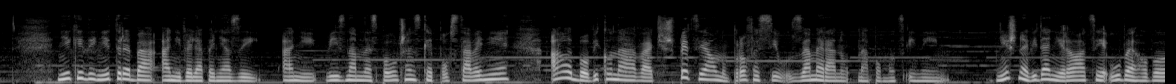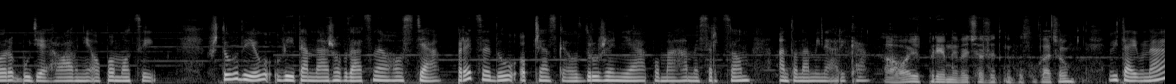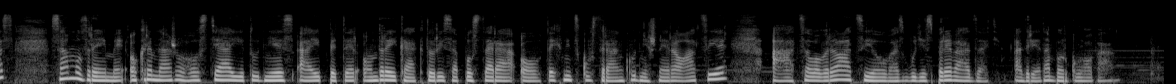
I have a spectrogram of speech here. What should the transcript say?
Niekedy netreba ani veľa peňazí, ani významné spoločenské postavenie, alebo vykonávať špeciálnu profesiu zameranú na pomoc iným. Dnešné vydanie relácie UV Hovor bude hlavne o pomoci. V štúdiu vítam nášho vzácného hostia, predsedu občianskeho združenia Pomáhame srdcom Antona Minárika. Ahoj, príjemný večer všetkým poslucháčom. Vítajú nás. Samozrejme, okrem nášho hostia je tu dnes aj Peter Ondrejka, ktorý sa postará o technickú stránku dnešnej relácie a celou reláciou vás bude sprevádzať Adriana Borgulová.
